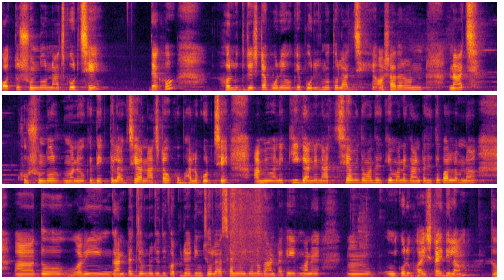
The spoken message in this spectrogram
কত সুন্দর নাচ করছে। দেখো হলুদ ড্রেসটা পরে ওকে পরীর মতো লাগছে। অসাধারণ নাচ, খুব সুন্দর মানে ওকে দেখতে লাগছে আর নাচটাও খুব ভালো করছে। আমি মানে কি গানে নাচছে আমি তোমাদেরকে মানে গানটা দিতে পারলাম না। তো আমি গানটার জন্য যদি কপিরাইটিং চলে আসে আমি ওই জন্য গানটাকে মানে করে ভয়েসটাই দিলাম। তো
